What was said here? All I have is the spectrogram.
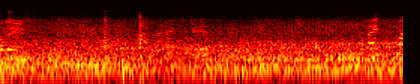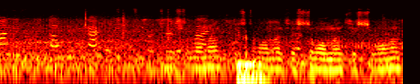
Ale jest Jak pan jest gotowy w każdej chwili. Jeszcze moment, jeszcze moment, jeszcze moment, jeszcze moment.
